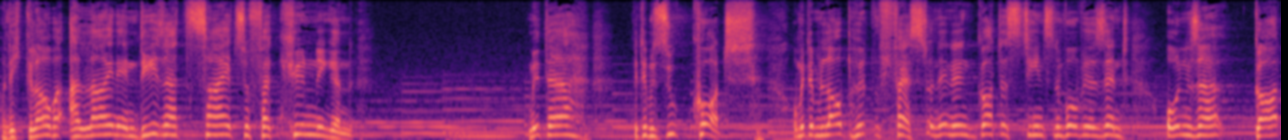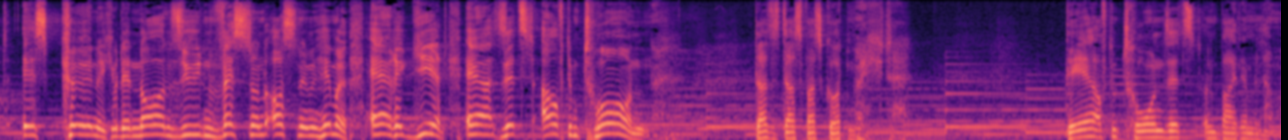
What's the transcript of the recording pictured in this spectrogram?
Und ich glaube, allein in dieser Zeit zu verkündigen, mit, der, mit dem Sukkot und mit dem Laubhüttenfest und in den Gottesdiensten, wo wir sind, unser Gott ist König über den Norden, Süden, Westen und Osten im Himmel. Er regiert, er sitzt auf dem Thron. Das ist das, was Gott möchte. Der auf dem Thron sitzt und bei dem Lamm.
